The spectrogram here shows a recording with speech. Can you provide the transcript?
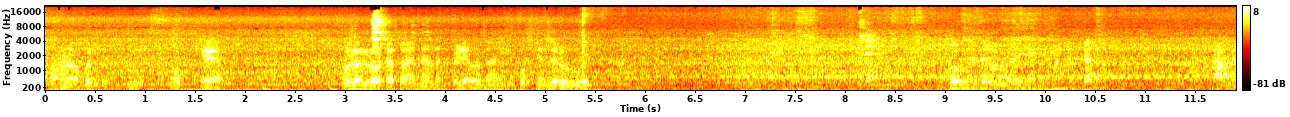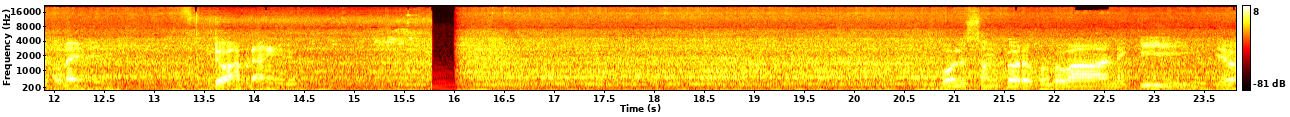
ત્રણ અગરબત્તી ઓકે ઓલા લોટા તો આના પડ્યા હતા એ કોકને જરૂર હોય કોકને જરૂર હોય એની માટે કા આપણે તો લઈને આવી જો આપણે અહીંયા રહ્યો બોલ શંકર ભગવાન કી જય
